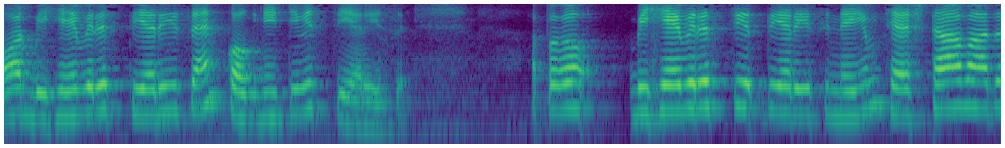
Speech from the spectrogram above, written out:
or behaviourist theories and cognitivist theories അപ്പോൾ ബിഹേവിയറിസ് തിയറീസിന്റെയും ചേഷ്ടാവാദ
